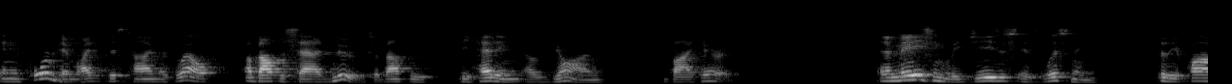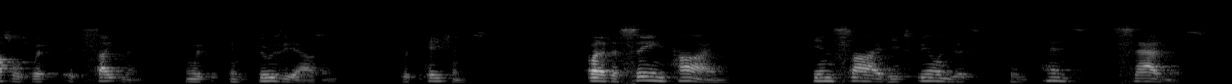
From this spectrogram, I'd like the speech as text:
and informed him right at this time as well about the sad news, about the beheading of John by Herod. And amazingly, Jesus is listening to the apostles with excitement and with enthusiasm, with patience. But at the same time, inside, he's feeling this intense sadness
